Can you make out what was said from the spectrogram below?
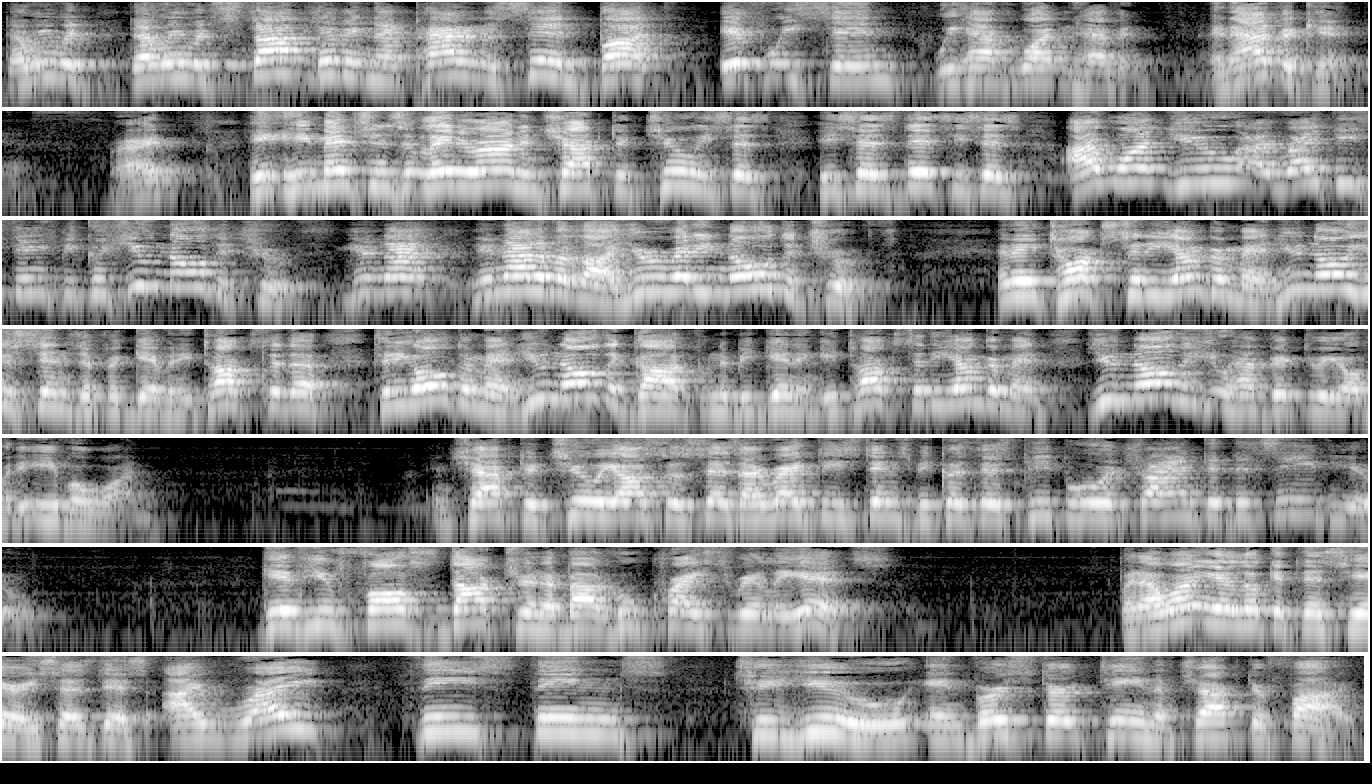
That we would, that we would stop living that pattern of sin. But if we sin, we have what in heaven? An advocate. Right? He, he mentions it later on in chapter 2. He says, he says this. He says, I want you, I write these things because you know the truth. You're not, you're not of a lie. You already know the truth. And he talks to the younger men. You know your sins are forgiven. He talks to the, to the older men. You know the God from the beginning. He talks to the younger men. You know that you have victory over the evil one. In chapter 2, he also says, I write these things because there's people who are trying to deceive you, give you false doctrine about who Christ really is. But I want you to look at this here. He says this I write these things to you in verse 13 of chapter 5.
